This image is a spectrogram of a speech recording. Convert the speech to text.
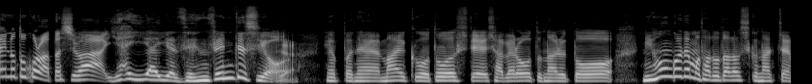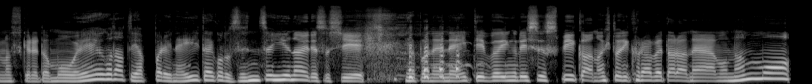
際のところ私はいやいやいや全然ですよ。Yeah. やっぱねマイクを通して喋ろうとなると日本語でもたどたどしくなっちゃいますけれども英語だとやっぱりね言いたいこと全然言えないですしやっぱね native English speaker の人に比べたらねもう何も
